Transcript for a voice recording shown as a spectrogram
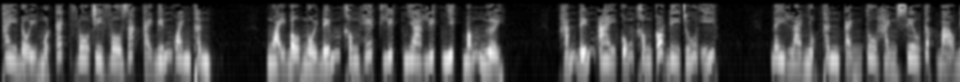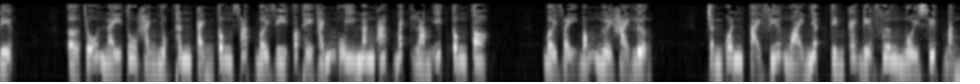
Thay đổi một cách vô chi vô giác cải biến quanh thân. Ngoại bộ ngồi đếm không hết lít nha lít nhít bóng người. Hắn đến ai cũng không có đi chú ý. Đây là nhục thân cảnh tu hành siêu cấp bảo địa. Ở chỗ này tu hành nhục thân cảnh công pháp bởi vì có thể thánh uy năng áp bách làm ít công to. bởi vậy bóng người hải lượng, trần quân tại phía ngoài nhất tìm cách địa phương ngồi x ế p bằng,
